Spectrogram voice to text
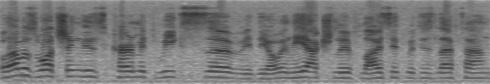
Well, I was watching this Kermit Weeks uh, video, and he actually flies it with his left hand.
